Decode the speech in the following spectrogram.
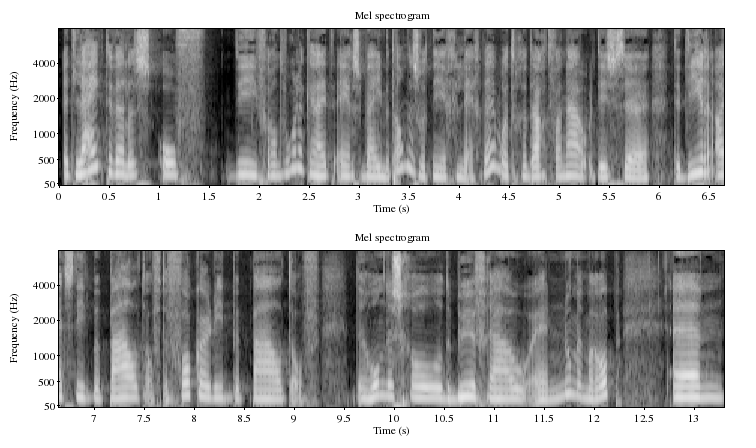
het lijkt er wel eens of die verantwoordelijkheid ergens bij iemand anders wordt neergelegd. Hè? Wordt gedacht van nou, het is uh, de dierenarts die het bepaalt, of de fokker die het bepaalt, of de hondenschool, de buurvrouw, uh, noem het maar op. Um,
